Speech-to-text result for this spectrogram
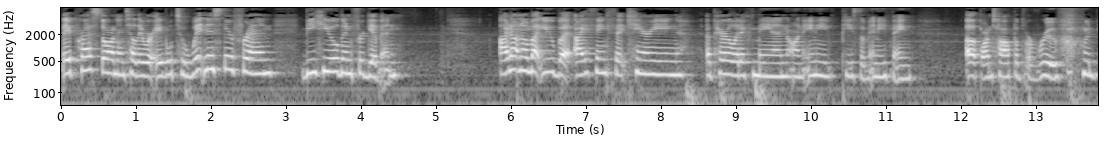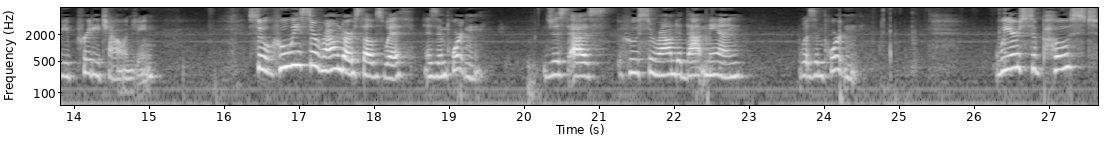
they pressed on until they were able to witness their friend be healed and forgiven. I don't know about you, but I think that carrying a paralytic man on any piece of anything up on top of a roof would be pretty challenging. So, who we surround ourselves with is important, just as who surrounded that man was important. We are supposed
